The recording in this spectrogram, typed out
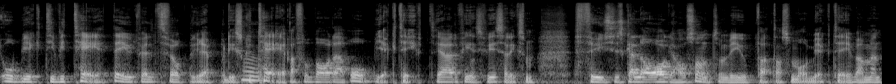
objektivitet är ju ett väldigt svårt begrepp att diskutera för vad är objektivt? Ja, det finns vissa liksom fysiska lagar och sånt som vi uppfattar som objektiva men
